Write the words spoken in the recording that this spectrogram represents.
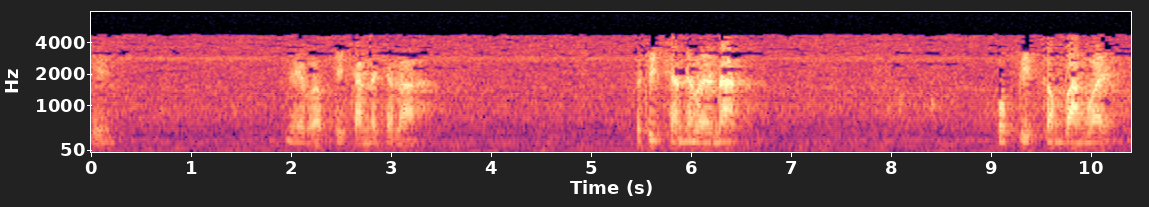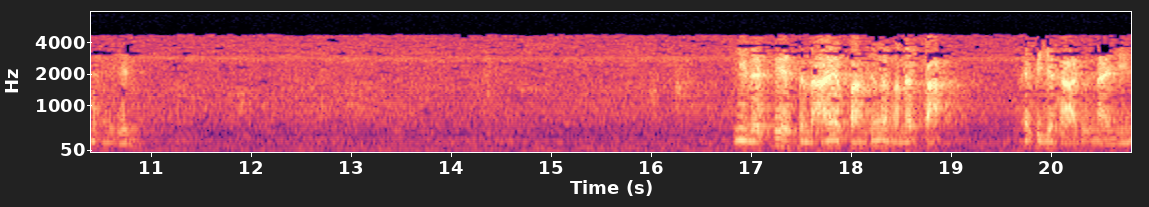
เห็นเรียกว่าปฏิชันนจลาปฏิชันนมรณะ ปกปิดกำบังไว้ไม่ให้เห็น นี่แหละเทศนาให้ฟังถึงเรื่องอนัตตา ให้พิจารณาดูในนี้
